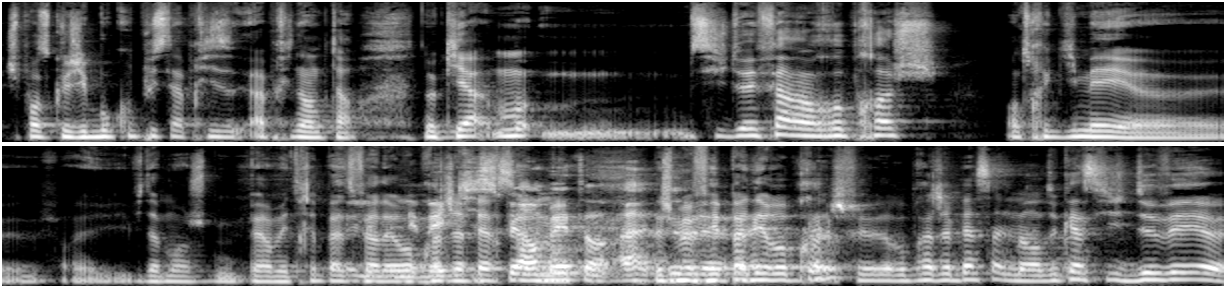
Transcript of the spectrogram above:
Je pense que j'ai beaucoup plus appris, appris dans le temps. Donc, il y a, si je devais faire un reproche, entre guillemets, euh, évidemment, je me permettrais pas de faire des reproches à personne. Hein. je me fais pas des reproches, reproches à personne. Mais en tout cas, si je devais euh,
